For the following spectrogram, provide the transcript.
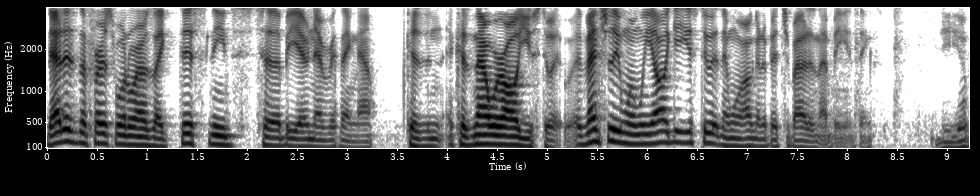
That is the first one where I was like, "This needs to be in everything now." Because because now we're all used to it. Eventually, when we all get used to it, then we're all gonna bitch about it and not being in things. Yep.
